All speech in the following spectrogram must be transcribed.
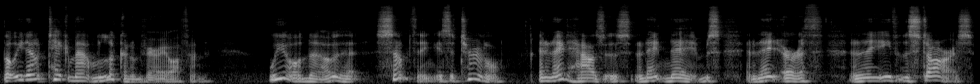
but we don't take 'em out and look at 'em very often. We all know that something is eternal, and it ain't houses, and it ain't names, and it ain't earth, and it ain't even the stars.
